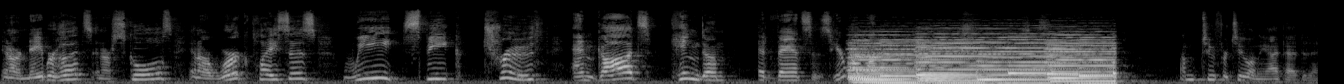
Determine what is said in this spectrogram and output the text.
in our neighborhoods, in our schools, in our workplaces, we speak truth and God's kingdom advances. Here we I'm two for two on the iPad today.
